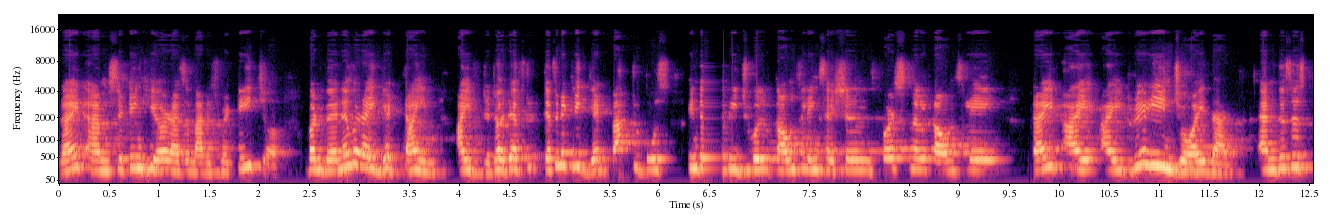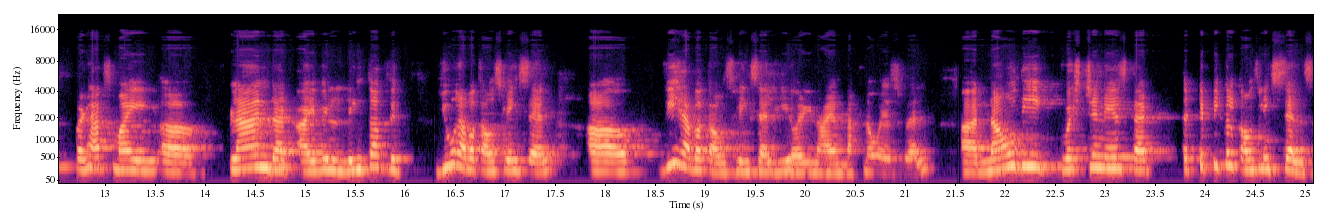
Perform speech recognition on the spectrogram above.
right? I'm sitting here as a management teacher. But whenever I get time, I def definitely get back to those individual counseling sessions, personal counseling, right? I, I really enjoy that. And this is perhaps my uh, plan that I will link up with. You have a counseling cell. Uh, we have a counseling cell here in IIM Lucknow as well. Uh, now the question is that the typical counseling cells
